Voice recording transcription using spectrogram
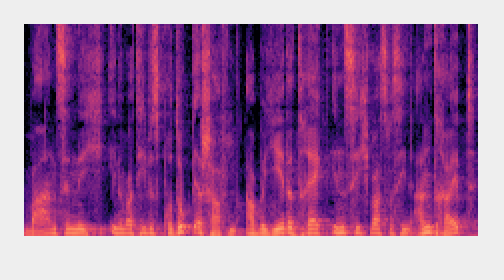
wahnsinnig innovatives Produkt erschaffen. Aber jeder trägt in sich was, was ihn antreibt.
